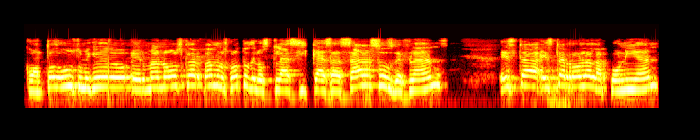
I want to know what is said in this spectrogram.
Con todo gusto, mi querido hermano Oscar. Vámonos con otro de los clasicazazazos de Flans. Esta, esta rola la ponían,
